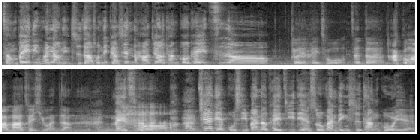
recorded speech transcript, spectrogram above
长辈一定会让你知道，说你表现得好就有糖果可以吃哦。对，没错，真的，阿公阿妈最喜欢这样。没错，现在连补习班都可以几点说换零食糖果耶。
